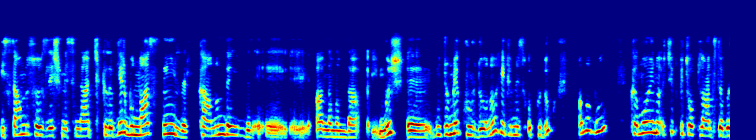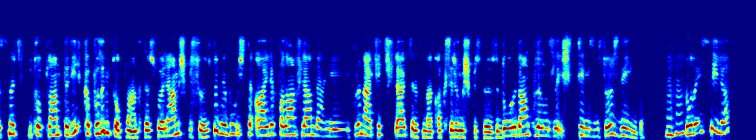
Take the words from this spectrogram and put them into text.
İstanbul Sözleşmesi'nden çıkılabilir. Bu nas değildir, kanun değildir e, e, anlamındaymış. E, bir cümle kurduğunu hepimiz okuduk. Ama bu kamuoyuna açık bir toplantıda, basına açık bir toplantıda değil, kapalı bir toplantıda söylenmiş bir sözdü ve bu işte aile falan filan derneği kuran erkekler tarafından aktarılmış bir sözdü. Doğrudan kulağımızla işittiğimiz bir söz değildi. Dolayısıyla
